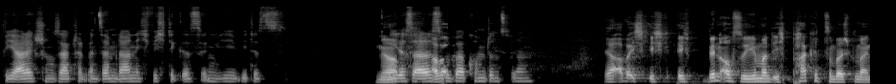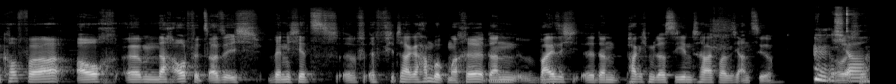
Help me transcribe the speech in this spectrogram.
wie Alex schon gesagt hat, wenn es einem da nicht wichtig ist, irgendwie, wie das, ja, wie das alles aber, rüberkommt und so. Ja, aber ich, ich, ich bin auch so jemand, ich packe zum Beispiel meinen Koffer auch ähm, nach Outfits. Also ich, wenn ich jetzt äh, vier Tage Hamburg mache, dann weiß ich, äh, dann packe ich mir das jeden Tag, was ich anziehe. Ich weißt auch.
